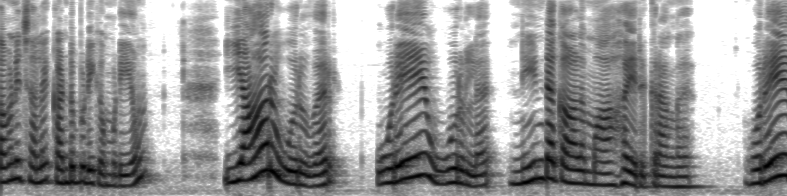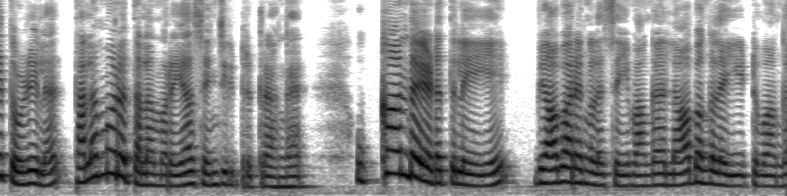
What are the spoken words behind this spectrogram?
கவனித்தாலே கண்டுபிடிக்க முடியும். யார் ஒருவர் ஒரே ஊரில் நீண்ட காலமாக இருக்கிறாங்க? ஒரே தொழிலை தலைமுறை தலைமுறையாக செஞ்சுக்கிட்டு இருக்கிறாங்க. உட்கார்ந்த இடத்துலையே வியாபாரங்களை செய்வாங்க லாபங்களை ஈட்டுவாங்க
